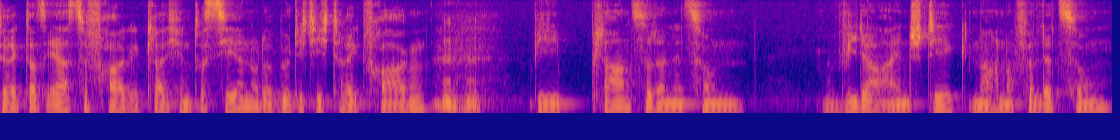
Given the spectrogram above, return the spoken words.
direkt als erste Frage gleich interessieren oder würde ich dich direkt fragen, mhm. wie planst du dann jetzt so einen Wiedereinstieg nach einer Verletzung?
